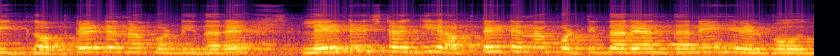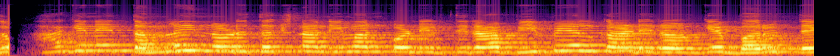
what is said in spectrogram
ಬಿಗ್ ಅಪ್ಡೇಟನ್ನು ಕೊಟ್ಟಿದ್ದಾರೆ. ಲೇಟೆಸ್ಟ್ ಆಗಿ ಅಪ್ಡೇಟನ್ನು ಕೊಟ್ಟಿದ್ದಾರೆ ಅಂತಲೇ ಹೇಳ್ಬೋದು ತಮ್ಲೈನ್ ನೋಡಿದ ತಕ್ಷಣ ನೀವು ಅನ್ಕೊಂಡಿರ್ತೀರಾ ಬಿ ಪಿ ಎಲ್ ಕಾರ್ಡ್ ಇರೋರಿಗೆ ಬರುತ್ತೆ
